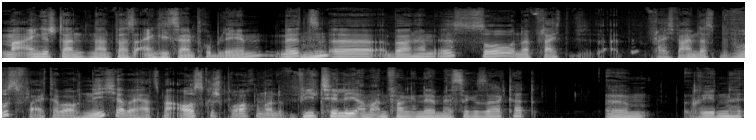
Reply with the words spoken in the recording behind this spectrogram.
mal eingestanden hat, was eigentlich sein Problem mit äh, Burnham ist, so und dann vielleicht vielleicht war ihm das bewusst, vielleicht aber auch nicht, aber er hat es mal ausgesprochen und Wie Tilly am Anfang in der Messe gesagt hat, ähm, reden.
